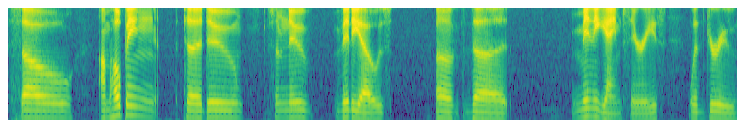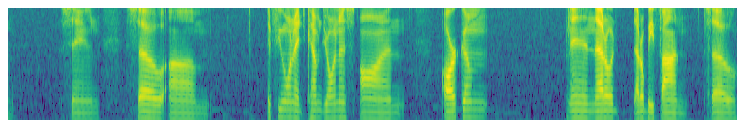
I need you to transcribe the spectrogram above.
So I'm hoping to do some new videos of the mini game series with Drew soon. So um if you want to come join us on Arkham, and that'll that'll be fine. So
